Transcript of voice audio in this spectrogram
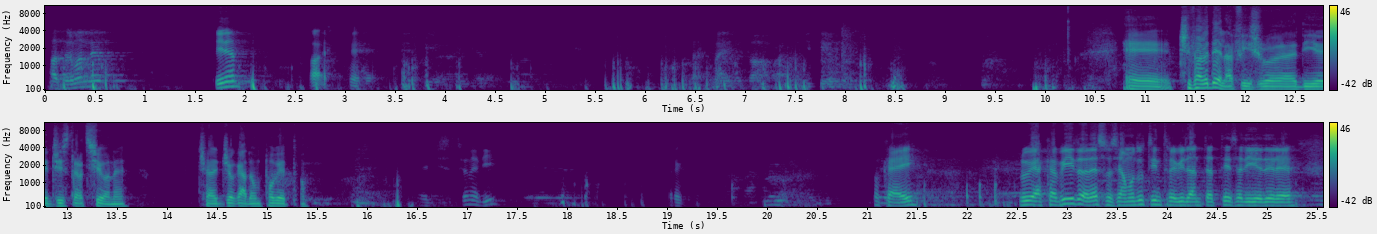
Altre domande? Fine? Vai. Eh. Eh, ci fa vedere la feature di registrazione? Ci hai giocato un pochetto? Registrazione di? Ok. Lui ha capito e adesso siamo tutti in trepidante attesa di vedere.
